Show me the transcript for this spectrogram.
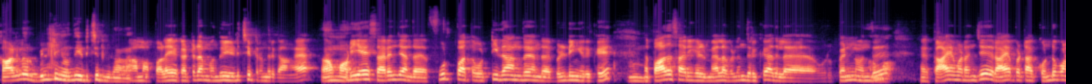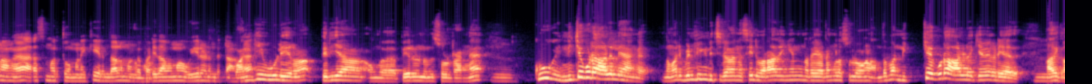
காலையில ஒரு பில்டிங் வந்து இடிச்சிட்டு இருக்காங்க ஆமா பழைய கட்டிடம் வந்து இடிச்சிட்டு இருந்திருக்காங்க ஆமா. அப்படியே சரிஞ்சு அந்த ஃபுட்பாத்தை ஒட்டி தான் வந்து அந்த பில்டிங் இருக்கு. ம். அந்த பாதசாரிகள் மேல விழுந்திருக்கு. அதுல ஒரு பெண் வந்து காயமடைஞ்சு ராயப்பேட்டா கொண்டு போனாங்க. அரசு மருத்துவமனைக்கு. இருந்தாலும் அங்க பரிதாபமா உயிரிழந்துட்டாங்க. வங்கி ஊழியரா பெரியா அவங்க பேருன்னு வந்து சொல்றாங்க. கூ நிக்க கூட ஆள் இல்லையாங்க இந்த மாதிரி பில்டிங் இடிச்சிட்டு அந்த சைடு வராதீங்கன்னு நிறைய இடங்கள்ல சொல்லுவாங்க அந்த மாதிரி நிக்க கூட ஆள் வைக்கவே கிடையாது. அதுக்கு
